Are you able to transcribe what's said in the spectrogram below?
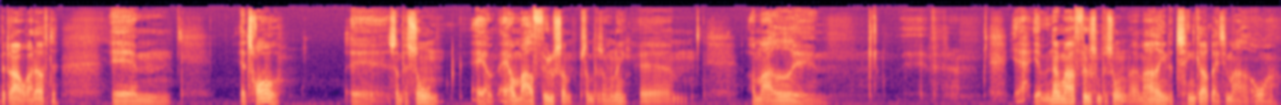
bedrage ret ofte. Øhm, jeg tror, øh, som person, er jeg, er jeg jo meget følsom som person, ikke? Øhm, og meget, øh, ja, jeg er nok meget følsom person, og jeg er meget en, der tænker rigtig meget over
